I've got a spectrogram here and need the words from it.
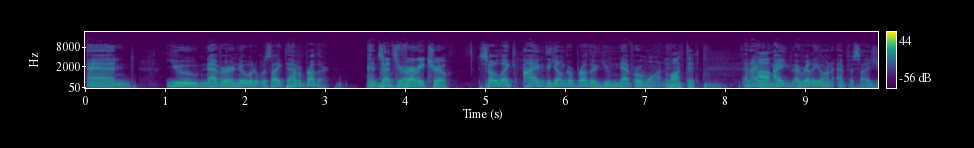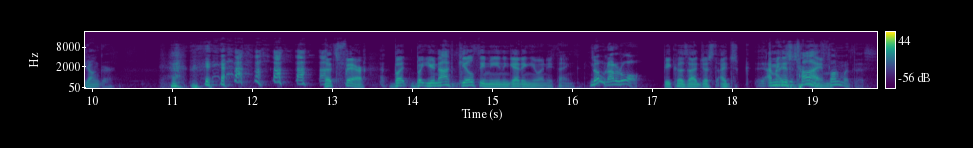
and you never knew what it was like to have a brother. And so That's here I- very true. So like I'm the younger brother you never wanted. Wanted. And I, Um, I, I really want to emphasize younger. That's fair. But but you're not guilty me in getting you anything No, not at all. because I just I just I mean I it's just wanna have time. fun with this.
